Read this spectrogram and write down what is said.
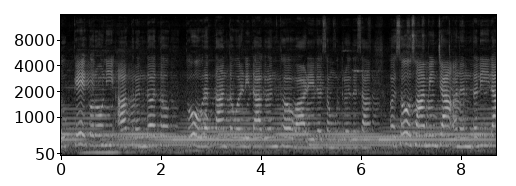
दुःखे करोणी आक्रंदत. तो वृत्तांत वर्णिता ग्रंथ वाढेल समुद्र जसा असो स्वामींच्या अनंत लीला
